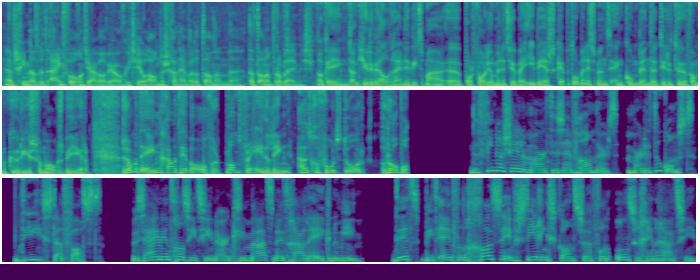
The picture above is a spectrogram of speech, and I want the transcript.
uh, misschien dat we het eind volgend jaar wel weer over iets heel anders gaan hebben, dat dan een, uh, dat dan een probleem is. Oké, okay, dank jullie wel. Reiner Wietsma, uh, portfolio manager bij IBS Capital Management en Koen Bender, directeur van Mercurius Vermogensbeheer. Zometeen gaan we het hebben over plantveredeling, uitgevoerd door robots. De financiële markten zijn veranderd, maar de toekomst, die staat vast. We zijn in transitie naar een klimaatneutrale economie. Dit biedt een van de grootste investeringskansen van onze generatie.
